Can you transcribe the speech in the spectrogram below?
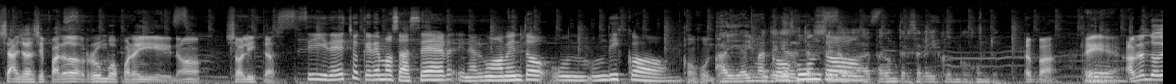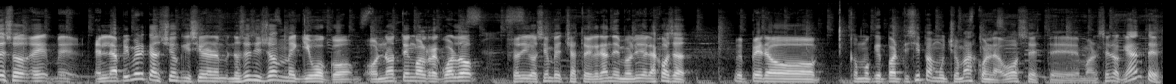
se, hayan separado rumbos por ahí, ¿no? Solistas, Sí, de hecho queremos hacer en algún momento un, un disco. conjuntos. Hay, hay material conjunto. tercero, para un tercer disco en conjunto. Epa. Eh, hablando de eso, eh, eh, en la primera canción que hicieron, no sé si yo me equivoco o no tengo el recuerdo, yo digo siempre ya estoy grande y me olvido de las cosas, eh, pero como que participa mucho más con la voz este Marcelo que antes,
